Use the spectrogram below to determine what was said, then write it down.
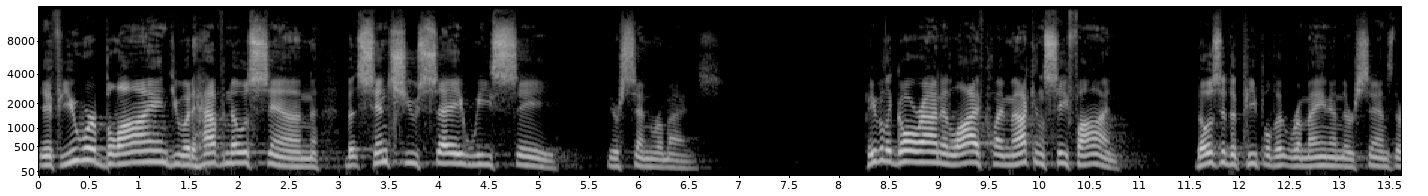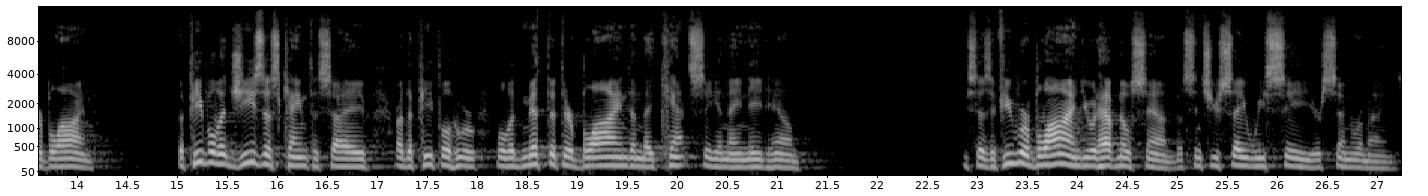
If you were blind, you would have no sin, but since you say we see, your sin remains. People that go around in life claiming, I can see fine. Those are the people that remain in their sins. They're blind. The people that Jesus came to save are the people who will admit that they're blind and they can't see and they need Him. He says, If you were blind, you would have no sin. But since you say we see, your sin remains.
